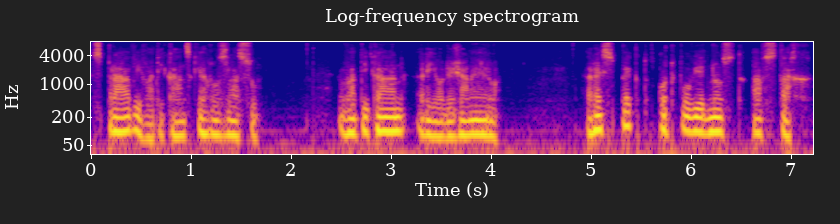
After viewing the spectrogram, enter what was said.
Zprávy vatikánského rozhlasu. Vatikán Rio de Janeiro. Respekt, odpovědnost a vztah.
